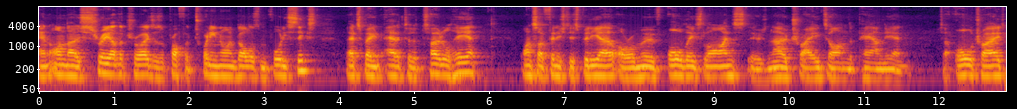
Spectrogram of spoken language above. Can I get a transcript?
And on those three other trades, there's a profit of $29.46. That's been added to the total here. Once I finish this video, I'll remove all these lines. There's no trades on the pound yen. So all trades,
